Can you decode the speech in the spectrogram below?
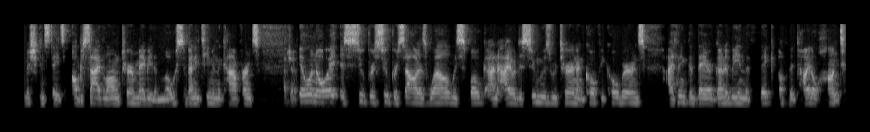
Michigan State's upside long term, maybe the most of any team in the conference. Gotcha. Illinois is super, super solid as well. We spoke on Ayo Dosunmu's return on Kofi Cockburn's. I think that they are going to be in the thick of the title hunt.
